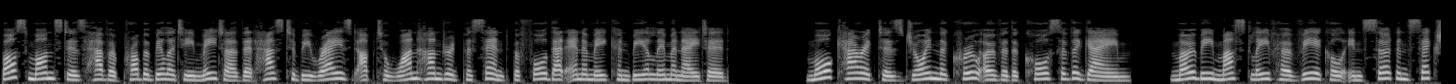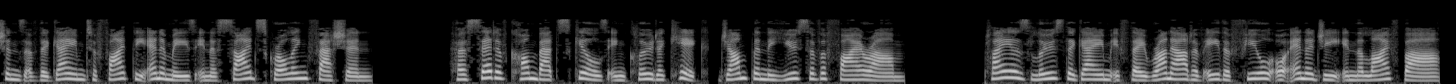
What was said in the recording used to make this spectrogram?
Boss monsters have a probability meter that has to be raised up to 100% before that enemy can be eliminated. More characters join the crew over the course of the game. Moby must leave her vehicle in certain sections of the game to fight the enemies in a side-scrolling fashion. Her set of combat skills include a kick, jump and the use of a firearm. Players lose the game if they run out of either fuel or energy in the life bar.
